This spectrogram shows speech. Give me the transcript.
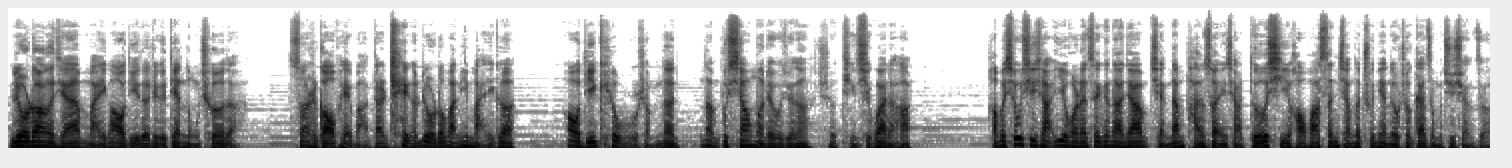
六十多万块钱买一个奥迪的这个电动车的。算是高配吧，但是这个六十多万你买一个奥迪 Q 五什么的，那不香吗？这我觉得是挺奇怪的哈。好吧，休息一下，一会儿呢再跟大家简单盘算一下德系豪华三强的纯电动车该怎么去选择，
